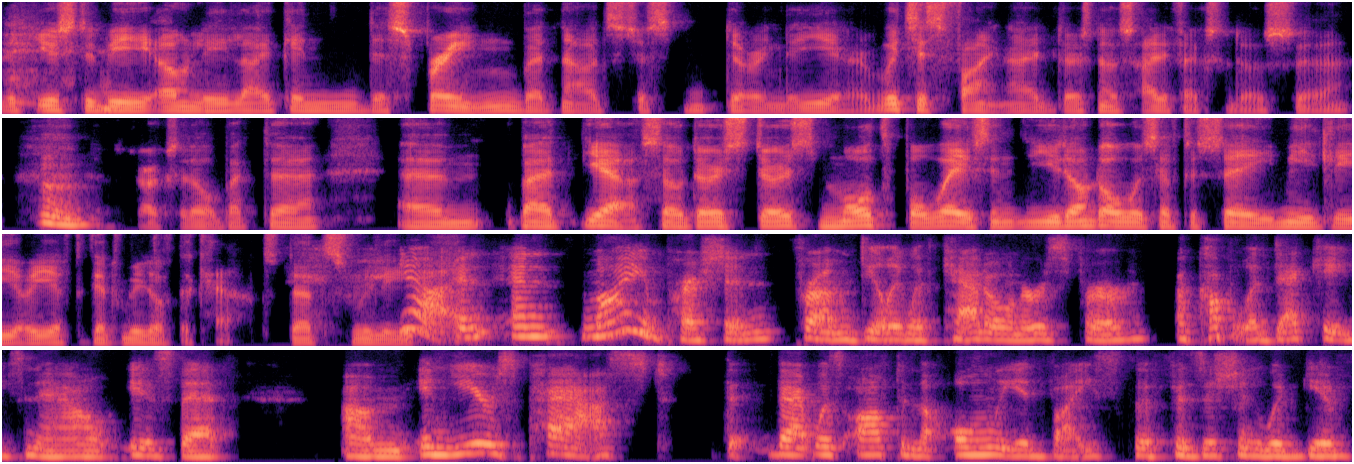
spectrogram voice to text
it used to be only like in the spring, but now it's just during the year, which is fine. I, there's no side effects to those uh, mm. drugs at all. But uh, um, but yeah, so there's there's multiple ways, and you don't always have to say immediately, or you have to get rid of the cat. That's really yeah. And and my impression from dealing with cat owners for a couple of decades now is that um, in years past, that was often the only advice the physician would give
